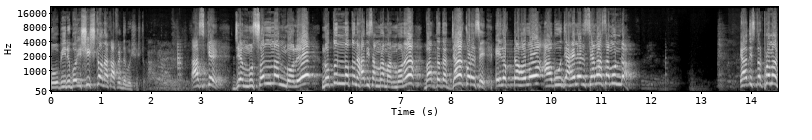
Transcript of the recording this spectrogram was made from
নবীর বৈশিষ্ট্য না কাফেরদের বৈশিষ্ট্য? আজকে যে মুসলমান বলে, নতুন নতুন হাদিস আমরা মানবো না, বাপদাদা যা করেছে, এই লোকটা হলো আবু জাহেলের সেলাসা মুন্ডা। এ হাদিস তার প্রমাণ।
